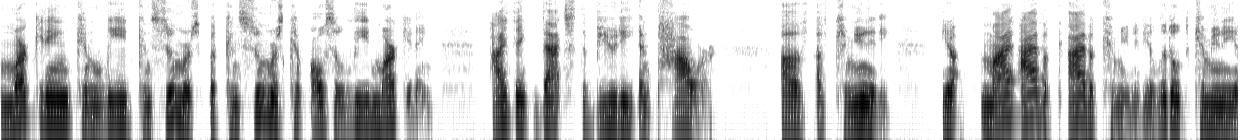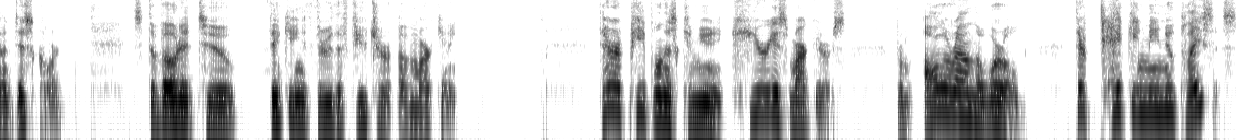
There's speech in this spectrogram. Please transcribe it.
marketing can lead consumers, but consumers can also lead marketing? I think that's the beauty and power of, of community. You know, my I have a I have a community, a little community on Discord. It's devoted to thinking through the future of marketing. There are people in this community, curious marketers from all around the world. They're taking me new places.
